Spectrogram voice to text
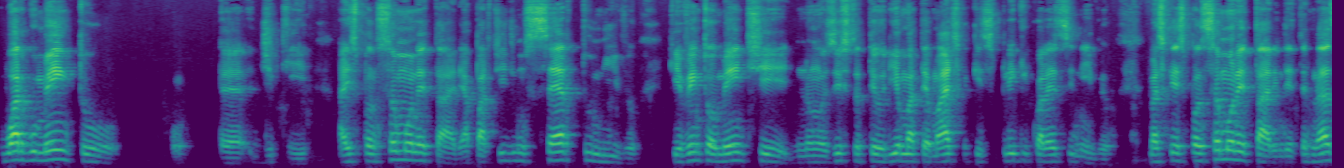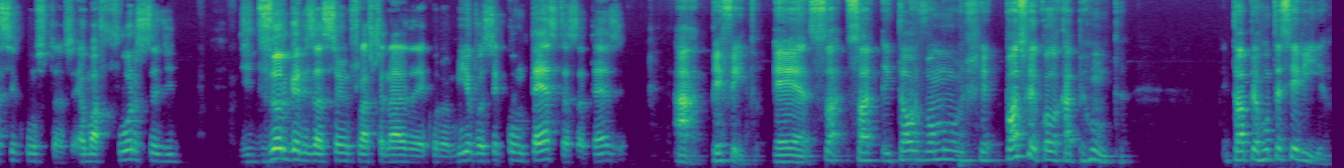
o argumento é, de que a expansão monetária, a partir de um certo nível, que eventualmente não existe a teoria matemática que explique qual é esse nível, mas que a expansão monetária, em determinadas circunstâncias, é uma força de, de desorganização inflacionária da economia, você contesta essa tese? Ah, perfeito. É, só, só, então vamos. Posso recolocar a pergunta? Então a pergunta seria:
